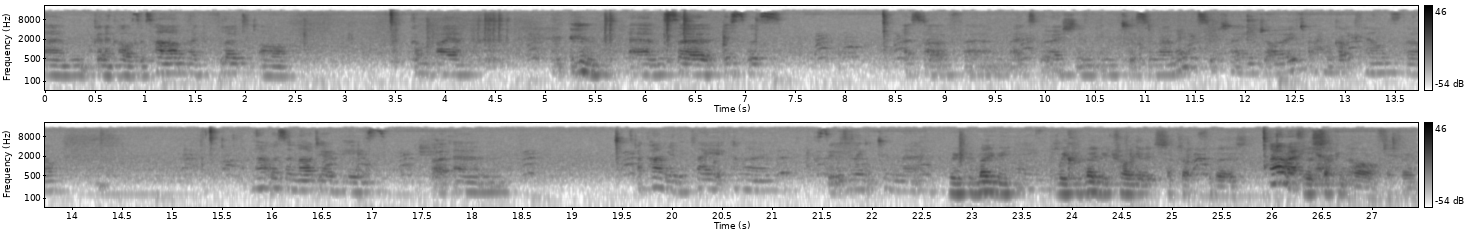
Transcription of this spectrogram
um, going to cause us harm, like a flood or gunfire. um, so this was a sort of um, exploration into ceramics, which I enjoyed. I haven't got kilns though. And that was an audio piece, but um, I can't really play it, can I? Because it was linked in there. We could maybe, we could maybe try and get it set up for the, All right, for the yeah. second half, I think,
